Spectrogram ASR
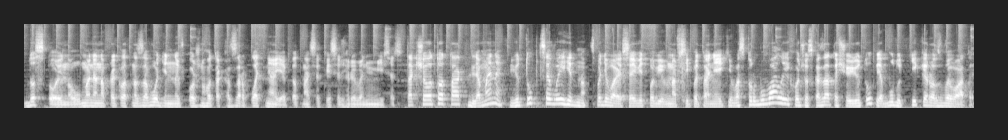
достойно. У мене, наприклад, на заводі не в кожного така зарплатня є 15 тисяч гривень в місяць. Так що, ото так, для мене YouTube це вигідно. Сподіваюся, я відповів на всі питання, які вас турбували, і хочу сказати, що YouTube я буду тільки розвивати,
